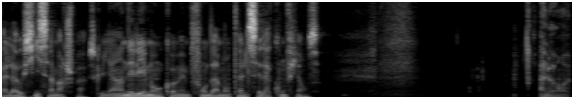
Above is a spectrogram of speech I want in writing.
bah là aussi ça marche pas, parce qu'il y a un élément quand même fondamental, c'est la confiance. Alors,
